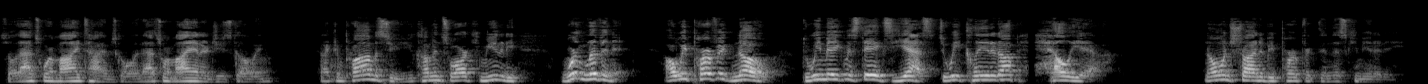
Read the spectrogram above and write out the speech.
So that's where my time's going. That's where my energy's going. And I can promise you, you come into our community, we're living it. Are we perfect? No. Do we make mistakes? Yes. Do we clean it up? Hell yeah. No one's trying to be perfect in this community.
